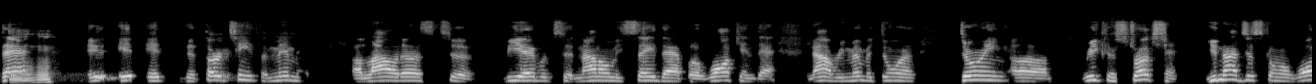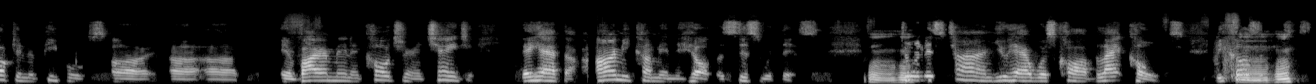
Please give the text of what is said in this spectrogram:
that Mhm. it, it, it the 13th amendment allowed us to be able to not only say that but walk in that now remember during during uh reconstruction you're not just going to walk into people's uh, uh, uh, environment and culture and change it they had the army come in to help assist with this Mhm. during this time you had what's called black codes because Mhm.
